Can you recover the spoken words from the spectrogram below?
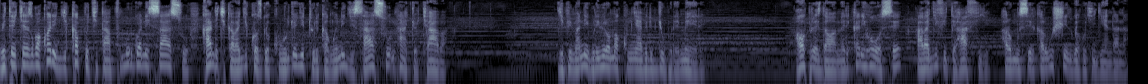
Bitekerezwa ko ari igikapu kitapfumurwa n'isasu kandi kikaba gikozwe ku buryo giturikanywe n'igisasu ntacyo cyaba. Gipima nibura ibiro makumyabiri by'uburemere. Aho perezida wa amerika ari hose aba agifite hafi ye. Hari umusirikare uba ushinzwe kukigendana.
